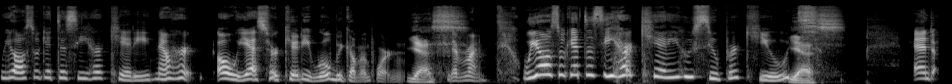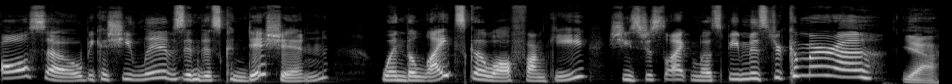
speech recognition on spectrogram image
we also get to see her kitty. Now her oh yes, her kitty will become important. Yes. Never mind. We also get to see her kitty who's super cute. Yes. And also, because she lives in this condition, when the lights go all funky, she's just like, must be Mr. Kimura Yeah.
